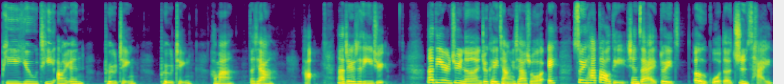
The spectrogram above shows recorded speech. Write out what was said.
P U T I N，Putin，Putin，好吗？大家好，那这个是第一句。那第二句呢，你就可以讲一下说，诶，所以他到底现在对俄国的制裁，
